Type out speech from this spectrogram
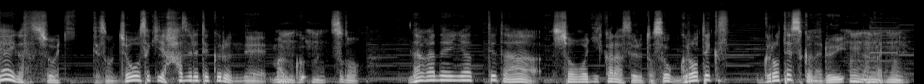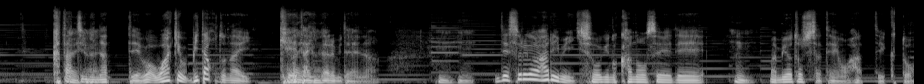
が指す将棋ってその定石で外れてくるんで、まあ、うんうん、その、長年やってた将棋からすると、すごくグロテクス、グロテスクな類、なんか、形になって、はいはい、わけ見たことない形態になるみたいな。で、それがある意味、将棋の可能性で、うん、まあ、見落とした点を張っていくと。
